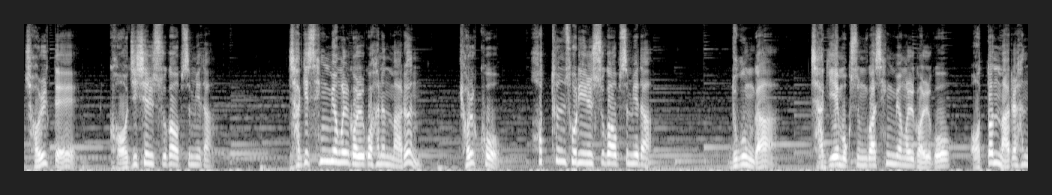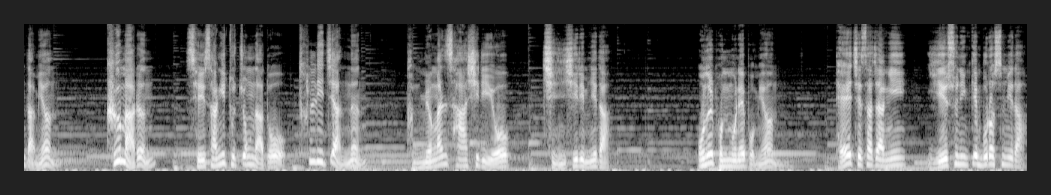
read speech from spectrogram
절대 거짓일 수가 없습니다. 자기 생명을 걸고 하는 말은 결코 허튼 소리일 수가 없습니다. 누군가 자기의 목숨과 생명을 걸고 어떤 말을 한다면 그 말은 세상이 두 쪽 나도 틀리지 않는 분명한 사실이요 진실입니다. 오늘 본문에 보면 대제사장이 예수님께 물었습니다.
